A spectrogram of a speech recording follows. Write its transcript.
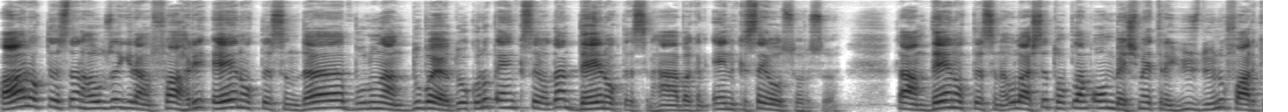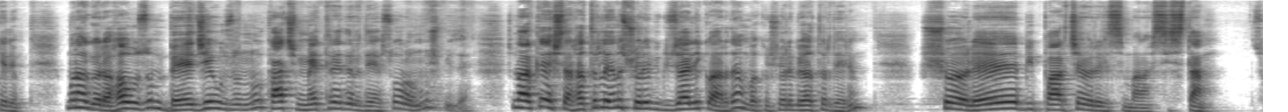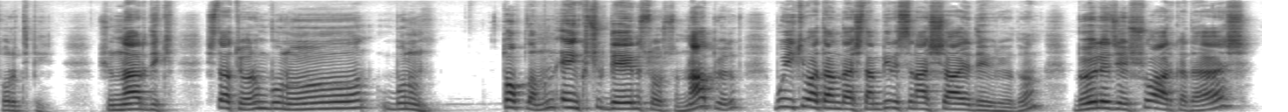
A noktasından havuza giren Fahri E noktasında bulunan Duba'ya dokunup en kısa yoldan D noktasına. Ha bakın en kısa yol sorusu. Tamam D noktasına ulaştı. Toplam 15 metre yüzdüğünü fark ediyor. Buna göre havuzun BC uzunluğu kaç metredir diye sorulmuş bize. Şimdi arkadaşlar hatırlayınız şöyle bir güzellik var değil mi? Bakın şöyle bir hatır diyelim. Şöyle bir parça verilsin bana. Sistem. Soru tipi. Şunlar dik. İşte atıyorum bunun bunun toplamının en küçük değerini sorsun. Ne yapıyorduk? Bu iki vatandaştan birisini aşağıya deviriyordum. Böylece şu arkadaş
